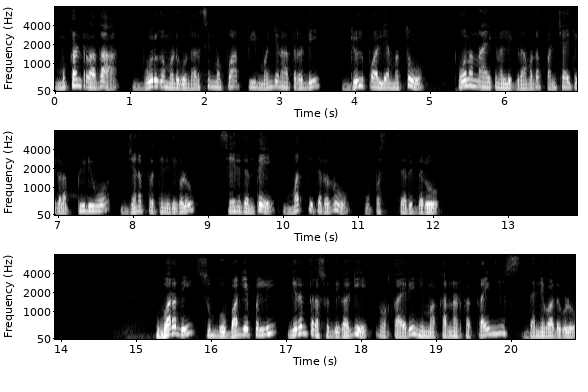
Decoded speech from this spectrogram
ಮುಖಂಡರಾದ ಬೋರುಗಮಡುಗು ನರಸಿಂಹಪ್ಪ, ಪಿ. ಮಂಜುನಾಥ ರೆಡ್ಡಿ, ಜುಲ್ಪಾಳ್ಯ ಮತ್ತು ಪೋಲನಾಯಕನಹಳ್ಳಿ ಗ್ರಾಮದ ಪಂಚಾಯಿತಿಗಳ ಪಿಡಿಒ, ಜನಪ್ರತಿನಿಧಿಗಳು ಸೇರಿದಂತೆ ಮತ್ತಿತರರು ಉಪಸ್ಥಿತರಿದ್ದರು. ವರದಿ ಸುಬ್ಬು ಬಾಗೇಪಲ್ಲಿ. ನಿರಂತರ ಸುದ್ದಿಗಾಗಿ ನೋಡ್ತಾ ಇರಿ ನಿಮ್ಮ ಕರ್ನಾಟಕ ಕ್ರೈಮ್ ನ್ಯೂಸ್. ಧನ್ಯವಾದಗಳು.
